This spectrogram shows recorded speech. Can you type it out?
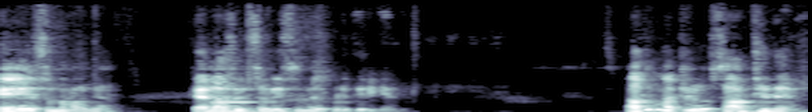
കെ എസ് എന്ന് പറഞ്ഞ കേരള സിവിൽ സർവീസിൽ ഏർപ്പെടുത്തിയിരിക്കുകയാണ്. അതും മറ്റൊരു സാധ്യതയാണ്.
